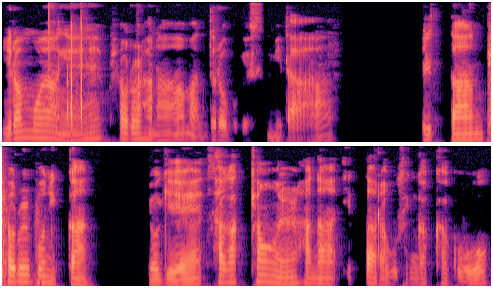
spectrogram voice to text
이런 모양의 표를 하나 만들어 보겠습니다. 일단 표를 보니까 여기에 사각형을 하나 있다라고 생각하고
